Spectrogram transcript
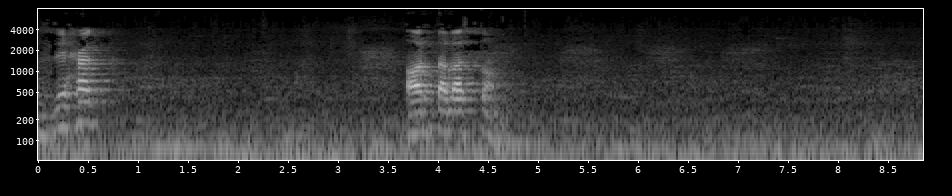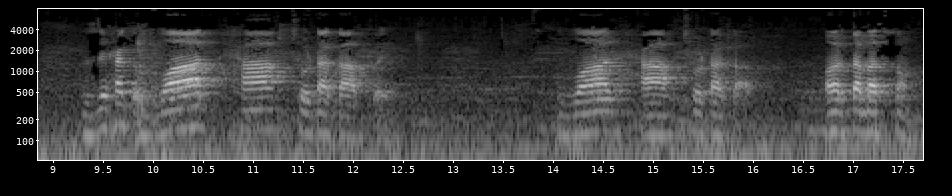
زحک اور تبسم۔ زحک واد ہا چھوٹا کاف واد ہا چھوٹا کاف۔ اور تبسم۔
